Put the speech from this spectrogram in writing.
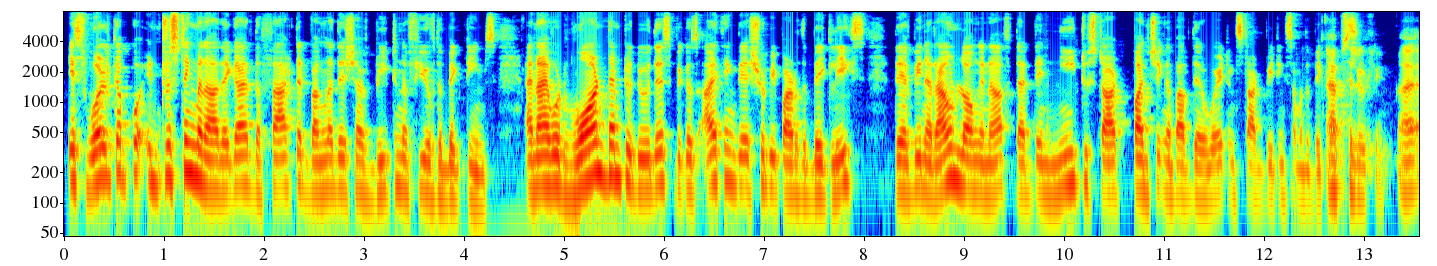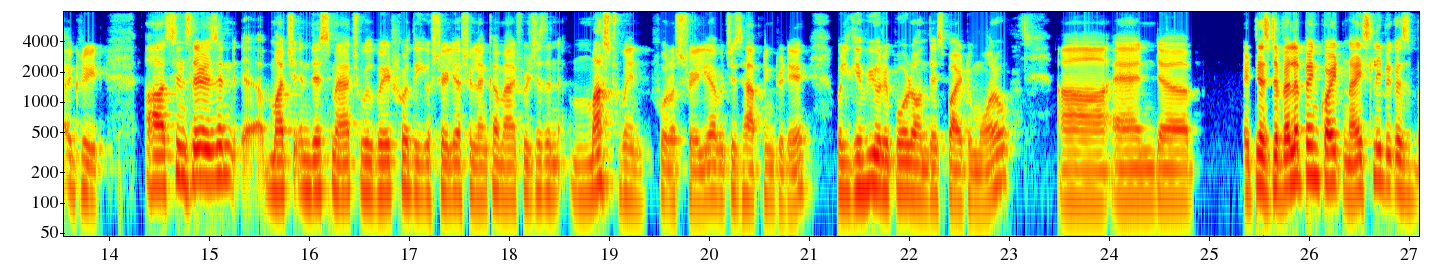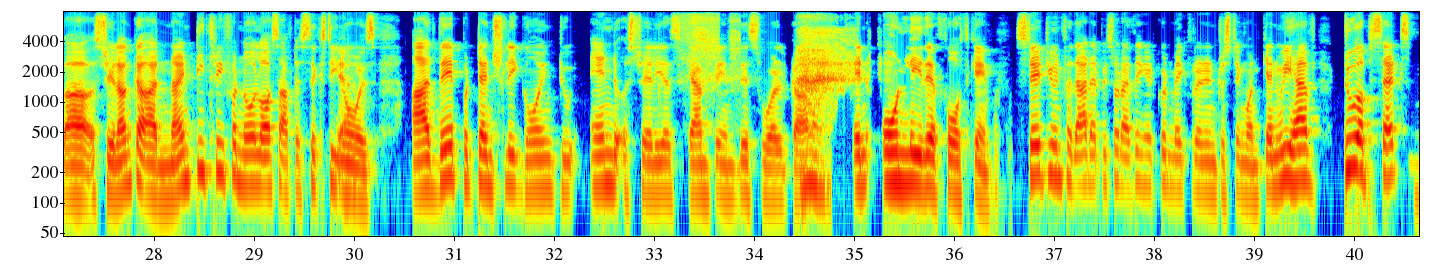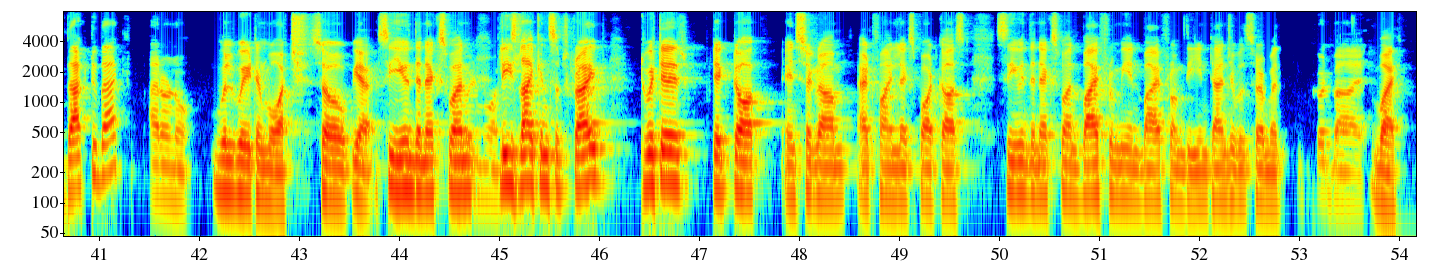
इस world cup को interesting बना देगा the fact that Bangladesh have beaten a few of the big teams and I would want them to do this because I think they should be part of the big leagues they have been around long enough that they need to start punching above their weight and start beating some of the big guys. Absolutely, I agreed. Uh, since there isn't uh, much in this match, we'll wait for the Australia Sri Lanka match, which is a must win for Australia, which is happening today. We'll give you a report on this by tomorrow. Uh, and uh, it is developing quite nicely because uh, Sri Lanka are 93 for no loss after 16 Yeah. overs. Are they potentially going to end Australia's campaign this World Cup in only their fourth game? Stay tuned for that episode. I think it could make for an interesting one. Can we have two upsets back to back? I don't know. we'll wait and watch. So, yeah, see you in the next one. Wait and watch. Please like and subscribe. Twitter, TikTok, Instagram at Fine Legs Podcast. See you in the next one. Bye from me and bye from the intangible Sarmad. Goodbye. Bye.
